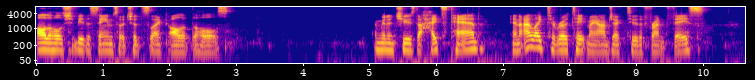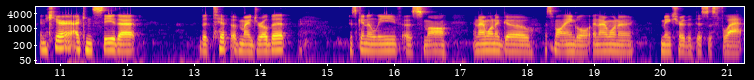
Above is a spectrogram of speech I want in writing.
All the holes should be the same, so it should select all of the holes. I'm going to choose the heights tab, and I like to rotate my object to the front face. And here I can see that the tip of my drill bit is going to leave a small, and I want to go a small angle, and I want to make sure that this is flat.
